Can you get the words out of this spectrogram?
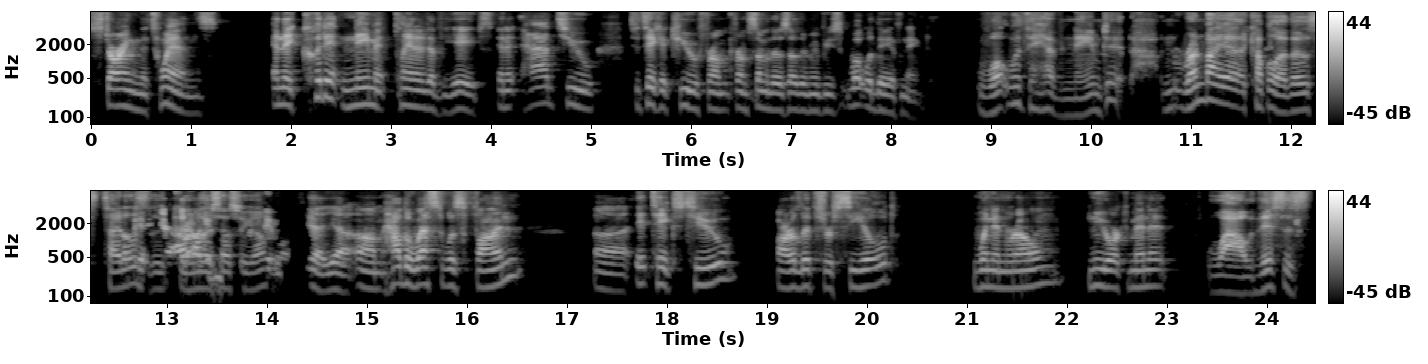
starring the twins, and they couldn't name it Planet of the Apes, and it had to to take a cue from from some of those other movies, what would they have named it? What would they have named it? Run by a couple of those titles. Okay, uh, yeah, Grandmother's House We Go. Yeah, yeah. Um, How the West was fun. Uh, it takes two. Our lips are sealed. When in Rome. New York Minute. Wow, this is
